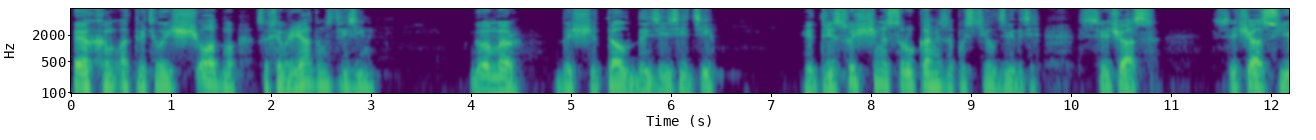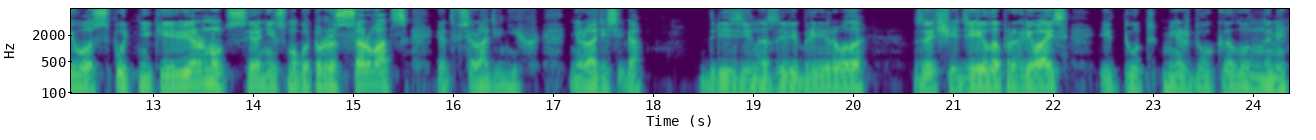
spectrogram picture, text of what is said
эхом ответило еще одно, совсем рядом с дрезиной. Гомер досчитал до десяти и трясущимися руками запустил двигатель. Сейчас, сейчас его спутники вернутся, и они смогут уже сорваться. Это все ради них, не ради себя. Дрезина завибрировала, зачадила, прогреваясь, и тут между колоннами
